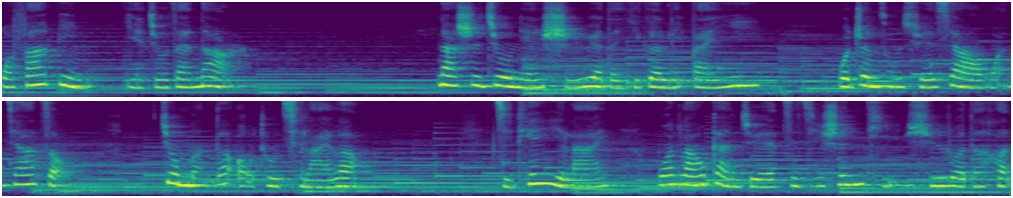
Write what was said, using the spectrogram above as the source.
我发病也就在那儿。那是旧年十月的一个礼拜一，我正从学校往家走，就猛地呕吐起来了。几天以来，我老感觉自己身体虚弱得很，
